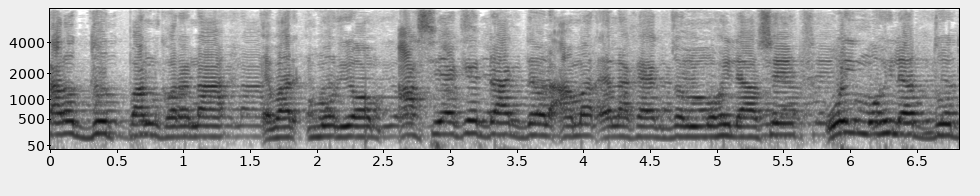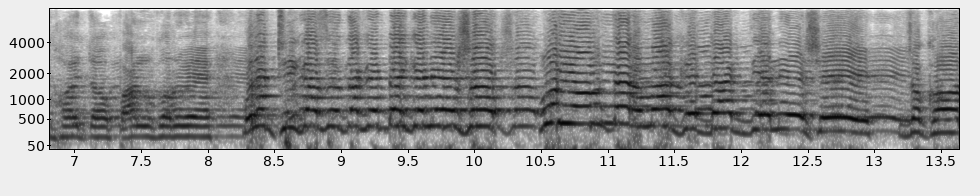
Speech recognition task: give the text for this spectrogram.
কারও দুধ পান পান করে না। এবার মরিয়ম আসিয়াকে ডাক দেওয়ার আমার এলাকায় একজন মহিলা আছে ওই মহিলার দুধ হয়তো পান করবে। বলে, ঠিক আছে, তাকে ডেকে নিয়ে এসো। মরিয়ম তার মাকে ডাক দিয়ে নিয়ে এসে যখন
